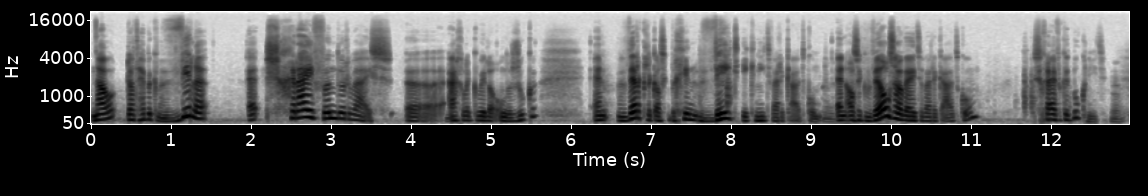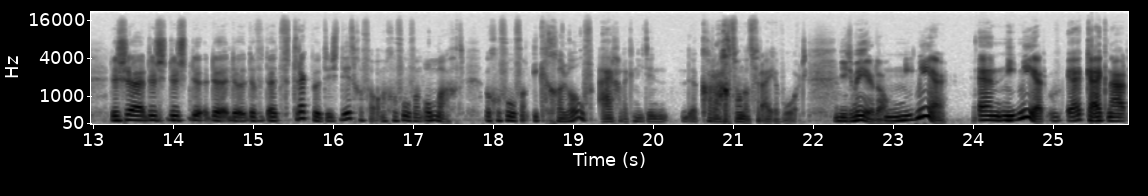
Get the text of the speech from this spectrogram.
Nou, dat heb ik willen, eh, schrijvenderwijs, uh, eigenlijk willen onderzoeken. En werkelijk, als ik begin, weet ik niet waar ik uitkom. En als ik wel zou weten waar ik uitkom, schrijf ik het boek niet. Dus, uh, dus, dus de, de, de, de, het vertrekpunt is in dit geval een gevoel van onmacht. Een gevoel van, ik geloof eigenlijk niet in de kracht van dat vrije woord. Niet meer dan? Niet meer. En niet meer. Kijk naar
